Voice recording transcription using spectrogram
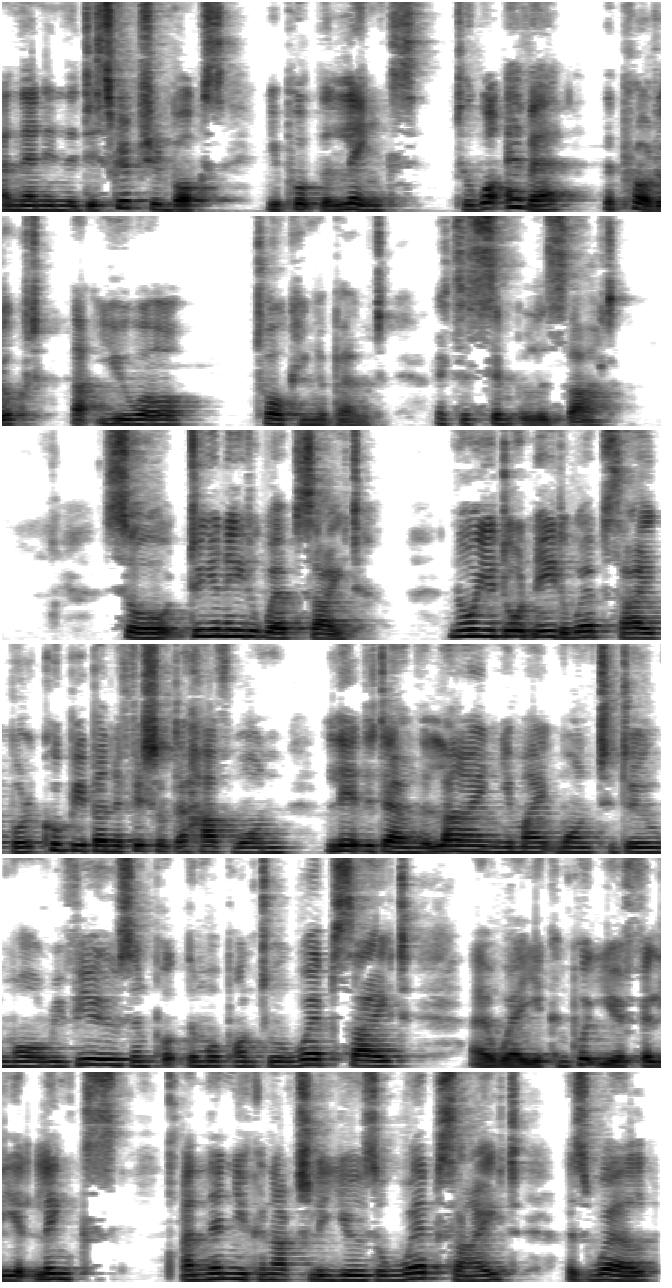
And then in the description box, you put the links to whatever the product that you are talking about. It's as simple as that. So do you need a website? No, you don't need a website, but it could be beneficial to have one Later down the line, you might want to do more reviews and put them up onto a website uh, where you can put your affiliate links. And then you can actually use a website as well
